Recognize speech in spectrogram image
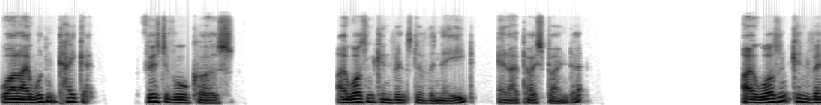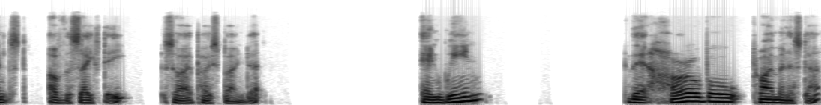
while I wouldn't take it, first of all, because I wasn't convinced of the need and I postponed it. I wasn't convinced of the safety, so I postponed it. And when that horrible prime minister,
